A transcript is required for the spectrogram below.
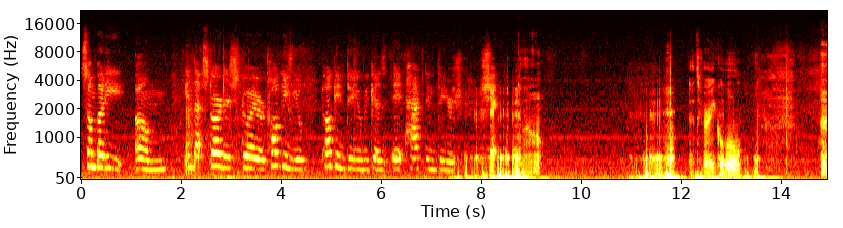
somebody um in that Star Destroyer talking you talking to you because it hacked into your sh- ship. Oh. That's very cool. and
